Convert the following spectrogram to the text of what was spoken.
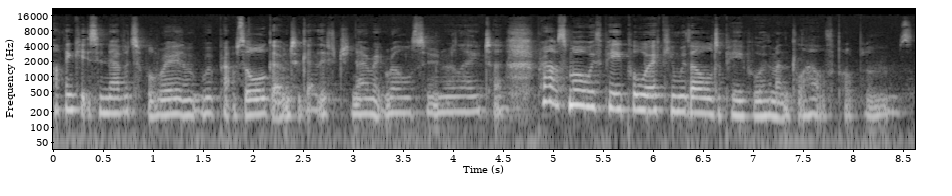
I think it's inevitable, really. We're perhaps all going to get this generic role sooner or later. Perhaps more with people working with older people with mental health problems,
